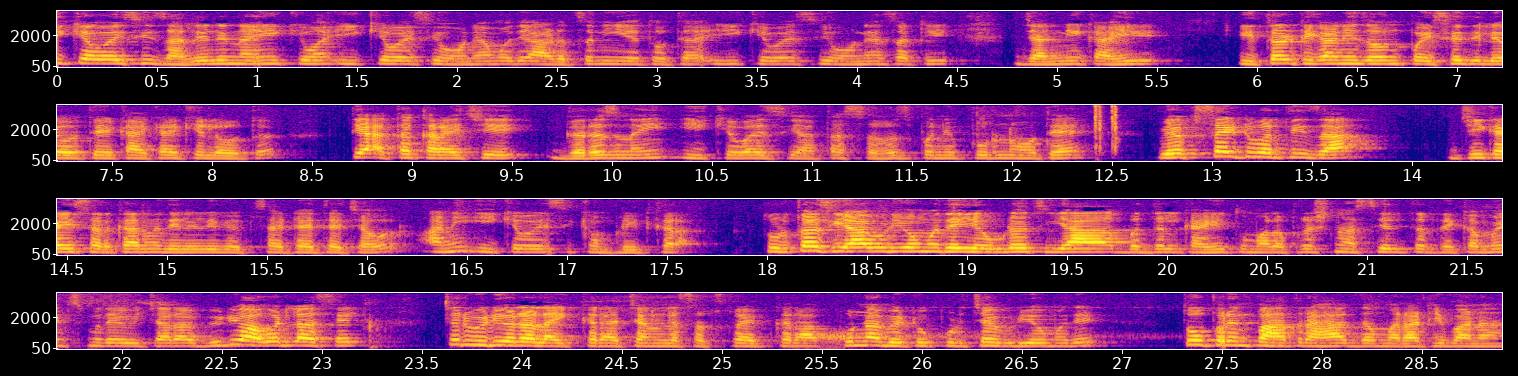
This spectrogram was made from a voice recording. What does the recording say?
ई के वाय सी झालेली नाही किंवा ई के वाय सी होण्यामध्ये अडचणी येत होत्या ई के वाय सी होण्यासाठी ज्यांनी काही इतर ठिकाणी जाऊन पैसे दिले होते काय काय केलं होतं ते आता करायची गरज नाही. ई के वाय सी आता सहजपणे पूर्ण होते. आहे वेबसाईटवरती जा जी काही सरकारने दिलेली वेबसाईट आहे त्याच्यावर आणि E K Y C complete करा. तुर्तास या व्हिडिओमध्ये एवढंच याबद्दल काही तुम्हाला प्रश्न असतील तर ते कमेंट्समध्ये विचारा. व्हिडिओ आवडला असेल तर व्हिडिओला लाईक करा चॅनलला सबस्क्राईब करा. पुन्हा भेटू पुढच्या व्हिडिओमध्ये. तोपर्यंत पाहत राहा द मराठी बाणा.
